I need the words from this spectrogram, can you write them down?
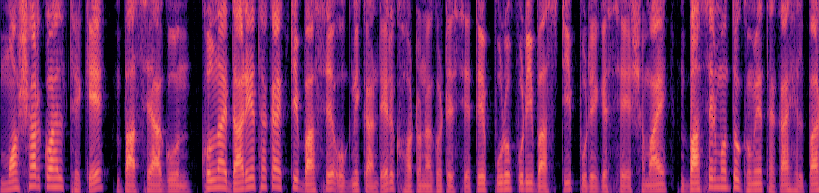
মশার কয়েল থেকে বাসে আগুন। খুলনায় দাঁড়িয়ে থাকা একটি বাসে অগ্নিকাণ্ডের ঘটনা ঘটেছে। পুরোপুরি বাসটি পুড়ে গেছে। এ সময় বাসের মধ্যে ঘুমিয়ে থাকা হেলপার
